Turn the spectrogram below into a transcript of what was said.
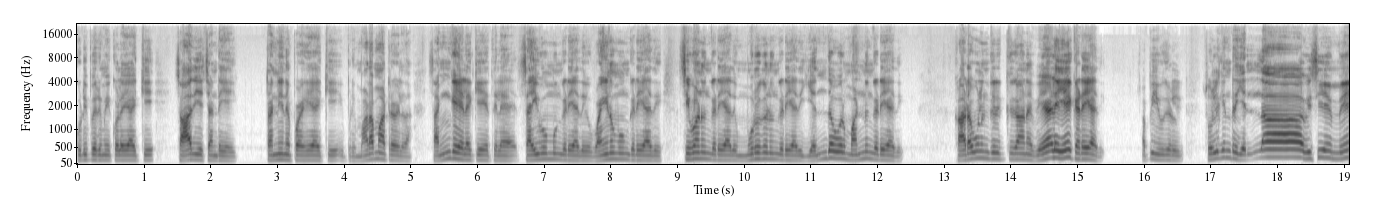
குடிப்பெருமை கொலையாக்கி சாதிய சண்டையை தன்னின பகையாக்கி இப்படி மடமாற்ற வேலை தான் சங்க இலக்கியத்தில் சைவமும் கிடையாது வைணமும் கிடையாது சிவனும் கிடையாது முருகனும் கிடையாது எந்த ஒரு மண்ணும் கிடையாது. கடவுளுங்களுக்கான வேலையே கிடையாது. அப்போ இவர்கள் சொல்கின்ற எல்லா விஷயமுமே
